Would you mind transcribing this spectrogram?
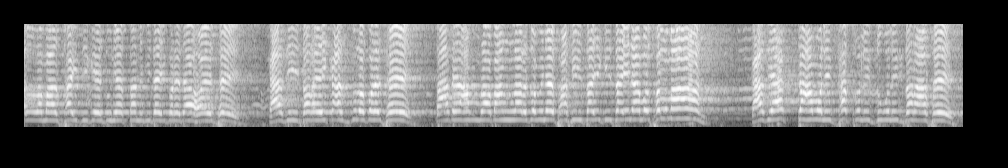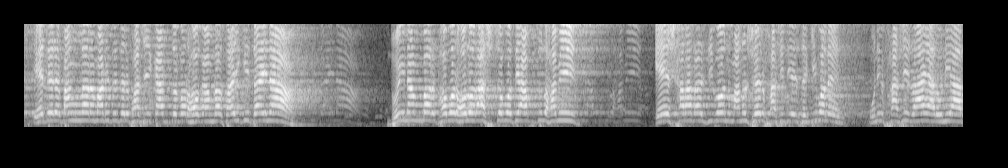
আল্লামা সাইদিকে দুনিয়ার তান বিদায় করে দেওয়া হয়েছে। কাজী যারা এই কাজগুলো করেছে, তাদের আমরা বাংলার জমিনে ফাঁসি চাই কি চাই না? কাজে একটা আমলিক, ছাত্রলীগ, যুবলীগ যারা আছে, এদের বাংলার মাটিতে এদের ফাঁসি কার্যকর হোক, আমরা চাই কি চাই না? দুই নাম্বার খবর হলো রাষ্ট্রপতি আব্দুল হামিদ। এ সারাটা জীবন মানুষের ফাঁসি দিয়েছে, কি বলেন? উনি ফাঁসির রায় আর উনি আর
